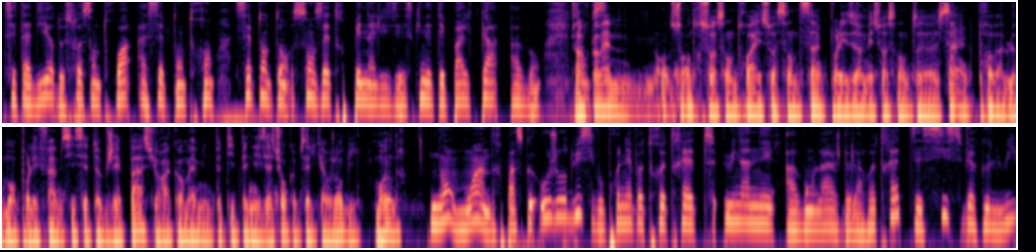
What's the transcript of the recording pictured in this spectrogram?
c'est-à-dire de 63 à 70 ans, 70 ans sans être pénalisé, ce qui n'était pas le cas avant. Alors quand même, entre 63 et 65 pour les hommes et 65 probablement pour les femmes, si cet objet passe, il y aura quand même une petite pénalisation comme c'est le cas aujourd'hui, moindre non, moindre, parce qu'aujourd'hui, si vous prenez votre retraite une année avant l'âge de la retraite, c'est 6,8%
